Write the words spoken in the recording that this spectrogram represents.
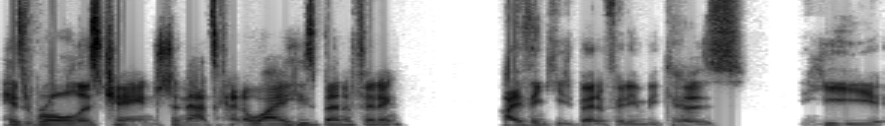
his role has changed and that's kind of why he's benefiting? I think he's benefiting because he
